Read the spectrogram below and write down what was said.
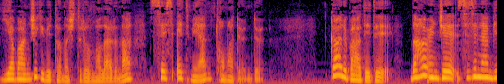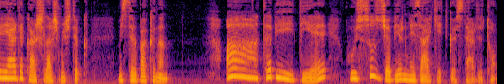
Yabancı gibi tanıştırılmalarına ses etmeyen Tom'a döndü. Galiba dedi, daha önce sizinle bir yerde karşılaşmıştık, Mr. Buchan'ın. Aa tabii diye huysuzca bir nezaket gösterdi Tom.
